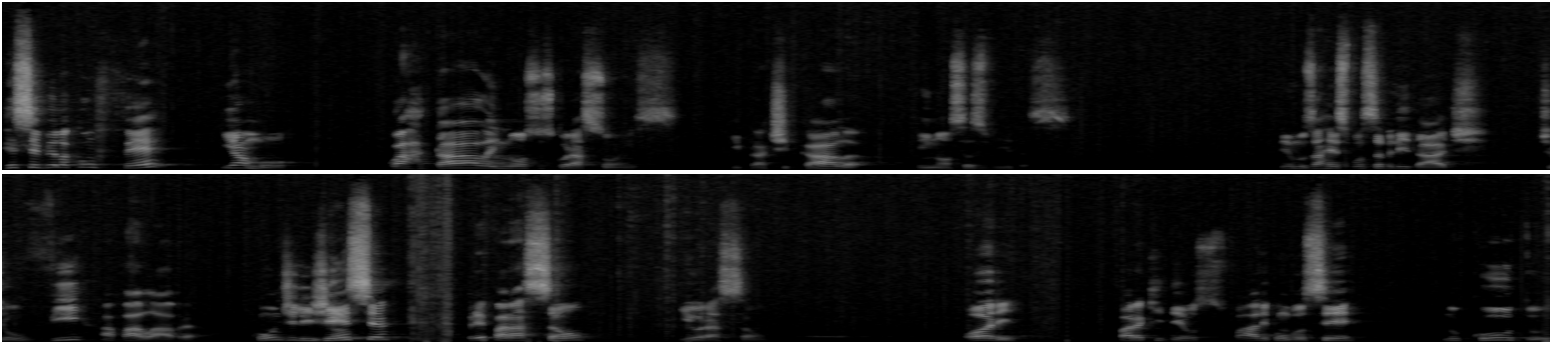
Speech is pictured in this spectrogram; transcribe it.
Recebê-la com fé e amor, guardá-la em nossos corações e praticá-la em nossas vidas. Temos a responsabilidade de ouvir a palavra com diligência, preparação e oração. Ore para que Deus fale com você no culto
